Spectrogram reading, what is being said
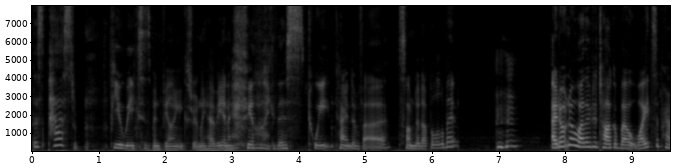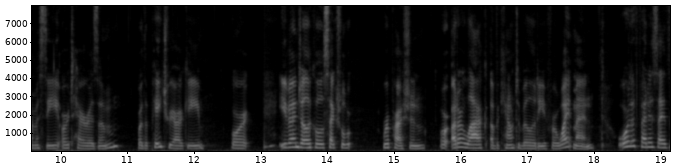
this past few weeks has been feeling extremely heavy, and I feel like this tweet kind of uh, summed it up a little bit. Mm-hmm. I don't know whether to talk about white supremacy or terrorism or the patriarchy or evangelical sexual repression or utter lack of accountability for white men or the fetishize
